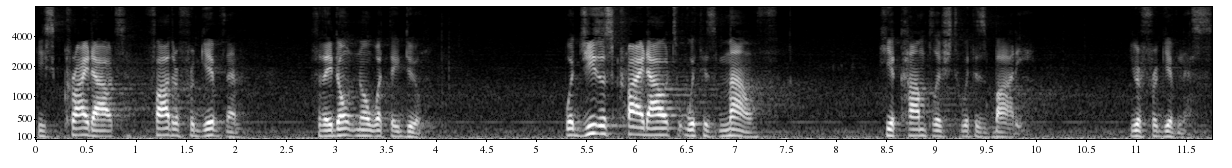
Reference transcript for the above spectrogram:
He cried out, Father, forgive them, for they don't know what they do. What Jesus cried out with his mouth, he accomplished with his body your forgiveness.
